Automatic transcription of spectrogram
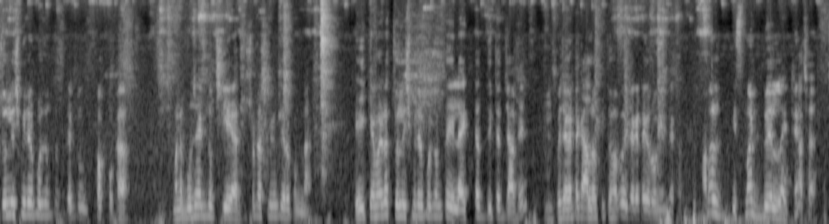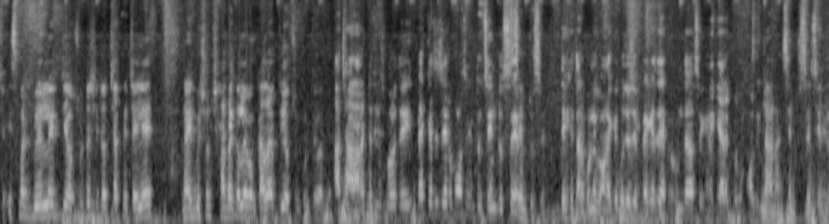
চল্লিশ মিটার পর্যন্ত একদম ফকফকা মানে বোঝা একদম ক্লিয়ার সেটা আসলে কিন্তু এরকম না। এই ক্যামেরাটা চল্লিশ মিটার পর্যন্ত এই লাইটটা দুইটা যাবে। ওই জায়গাটাকে আলোকিত হবে ওই জায়গাটাকে রঙিন দেখাবে। স্মার্ট ডুয়েল লাইট হ্যাঁ? আচ্ছা। আচ্ছা স্মার্ট ডুয়েল লাইট যে অপশনটা সেটা হচ্ছে আপনি চাইলে নাইট ভিশন সাদা কালো এবং কালার দুই অপশন করতে পারবেন। আচ্ছা আর আরেকটা জিনিস বলতে এই প্যাকেজে যেরকম আছে কিন্তু same to same same to same দেখে তারপর অনেকে বুঝে যে প্যাকেজে একরকম দেওয়া আছে এখানে কি আরেক রকম হবে? না না same to same same to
